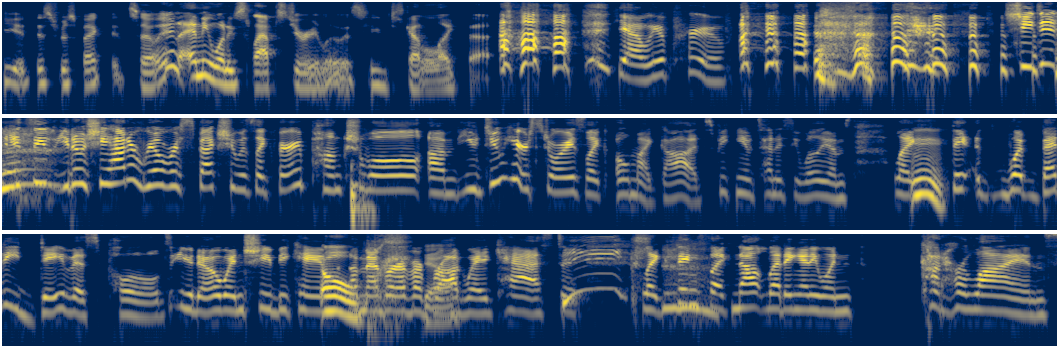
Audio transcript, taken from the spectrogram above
he had disrespected. So and anyone who slaps jerry lewis you just gotta like that yeah we approve she did it's you know she had a real respect she was like very punctual um you do hear stories like oh my god speaking of tennessee williams like mm. they, what Bette davis pulled you know, when she became oh, a member of a yeah. Broadway cast. like things like not letting anyone cut her lines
